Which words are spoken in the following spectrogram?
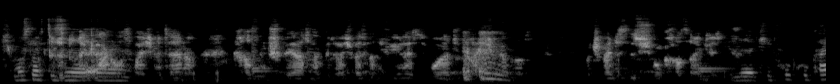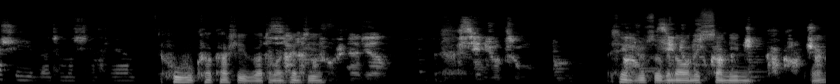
Ich muss noch diese. Äh, ausweichen mit seiner krassen Schwerattacke da. Ich weiß gar nicht, wie die heißt, wo er Reika benutzt. Und ich meine, das ist schon krass eigentlich. diese Kifuku Kashi-Wörter muss ich noch lernen. Hu Kakashi, warte, Das man kennt sie. einfach schon schnell der Senjutsu. Senjutsu, genau, nicht Sanin. Meine.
